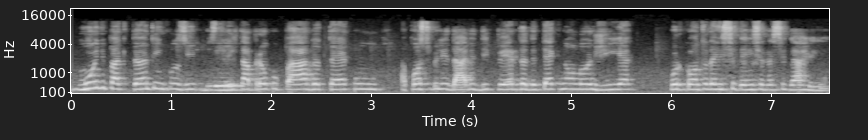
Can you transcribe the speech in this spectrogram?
muito impactante, inclusive ele está preocupado até com a possibilidade de perda de tecnologia por conta da incidência da cigarrinha.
